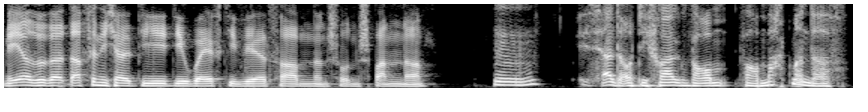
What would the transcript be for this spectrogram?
Nee, also da, da finde ich halt die, die Wave, die wir jetzt haben, dann schon spannender. Mhm. Ist halt auch die Frage, warum, warum macht man das?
